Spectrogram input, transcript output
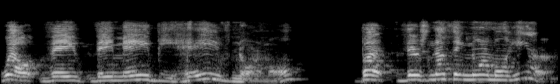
Well they they may behave normal but there's nothing normal here.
